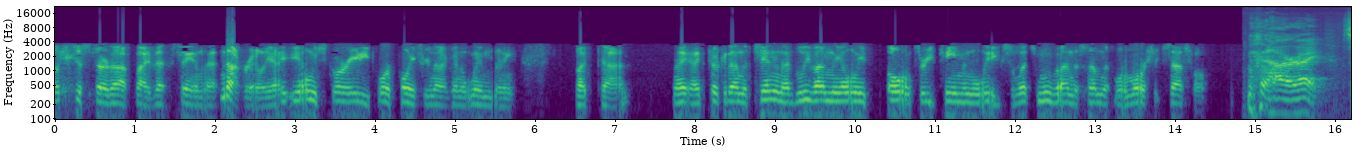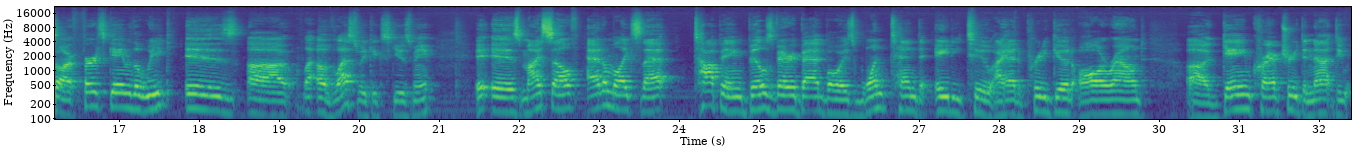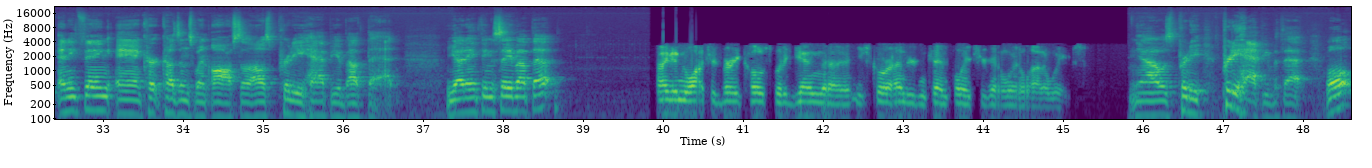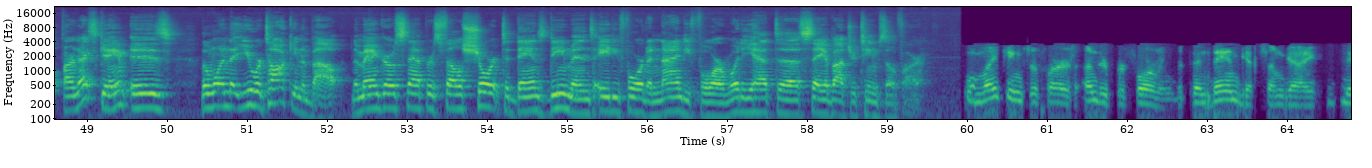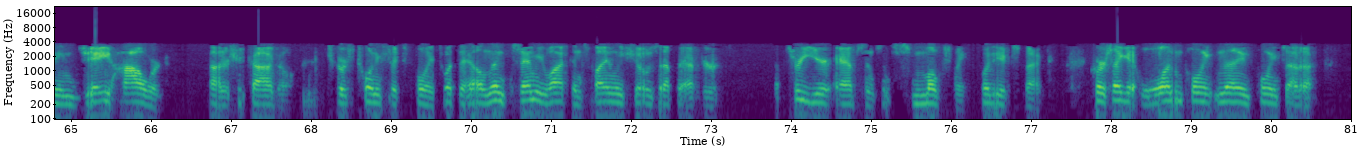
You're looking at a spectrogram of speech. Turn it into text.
Let's just start off by that saying that. Not really. I, you only score 84 points, you're not going to win many. But uh, I, I took it on the chin, and I believe I'm the only 0-3 team in the league. So let's move on to some that were more successful. All right. So our first game of the week is uh, of last week, excuse me. It is myself. Adam likes that topping Bills Very Bad Boys 110 to 82. I had a pretty good all around uh, game. Crabtree did not do anything, and Kirk Cousins went off, so I was pretty happy about that. You got anything to say about that? I didn't watch it very close, but again, uh, you score 110 points, you're going to win a lot of weeks. Yeah, I was pretty pretty happy with that. Well, our next game is the one that you were talking about. The Mangrove Snappers fell short to Dan's Demons 84 to 94. What do you have to say about your team so far? Well, my team so far is underperforming, but then Dan gets some guy named Jay Howard out of Chicago. Scores 26 points. What the hell? And then Sammy Watkins finally shows up after a three-year absence and smokes me. What do you expect? Of course, I get 1.9 points out of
